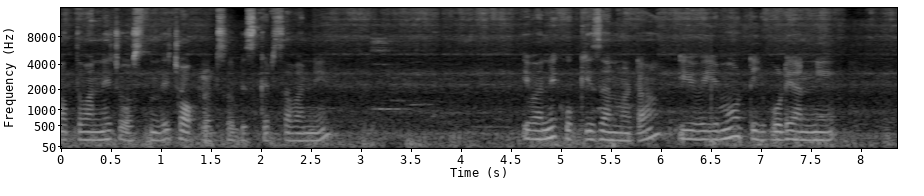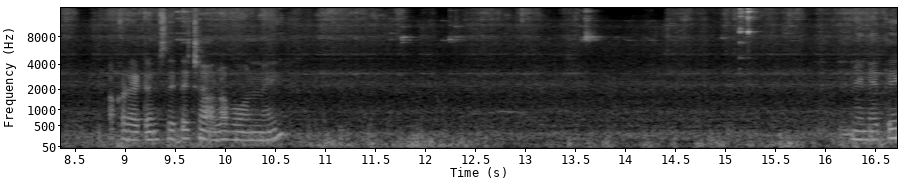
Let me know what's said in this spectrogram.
మొత్తం అన్నీ చూస్తుంది. చాక్లెట్స్ బిస్కెట్స్ అవన్నీ. ఇవన్నీ కుకీస్ అనమాట ఇవి ఏమో టీ పొడి అన్నీ. అక్కడ ఐటమ్స్ అయితే చాలా బాగున్నాయి. నేనైతే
